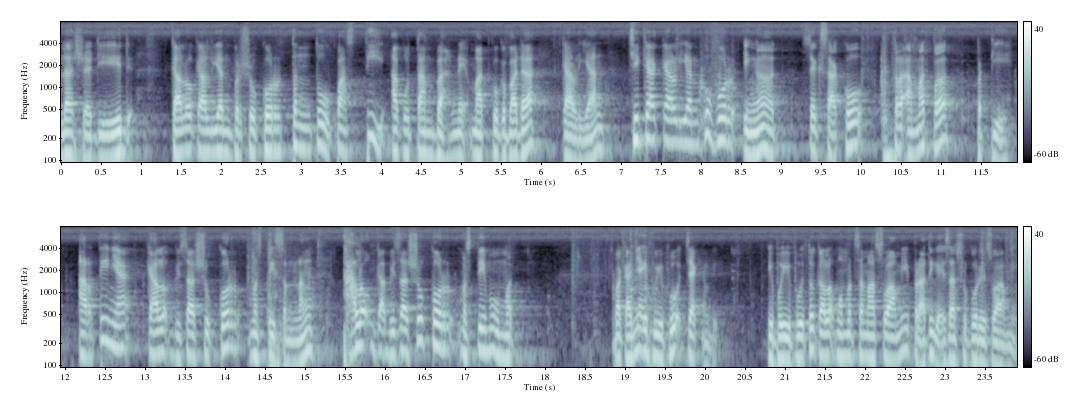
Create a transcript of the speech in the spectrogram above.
lasyadid. Kalau kalian bersyukur tentu pasti aku tambah nikmatku kepada kalian. Jika kalian kufur ingat seksaku teramat pe pedih. Artinya kalau bisa syukur mesti seneng, kalau nggak bisa syukur mesti mumet. Makanya ibu-ibu cek nanti. Ibu-ibu itu kalau mumet sama suami berarti nggak bisa syukuri suami.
